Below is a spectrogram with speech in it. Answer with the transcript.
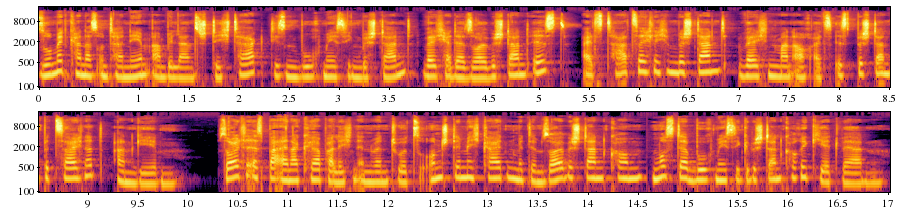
Somit kann das Unternehmen am Bilanzstichtag diesen buchmäßigen Bestand, welcher der Sollbestand ist, als tatsächlichen Bestand, welchen man auch als Istbestand bezeichnet, angeben. Sollte es bei einer körperlichen Inventur zu Unstimmigkeiten mit dem Sollbestand kommen, muss der buchmäßige Bestand korrigiert werden.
